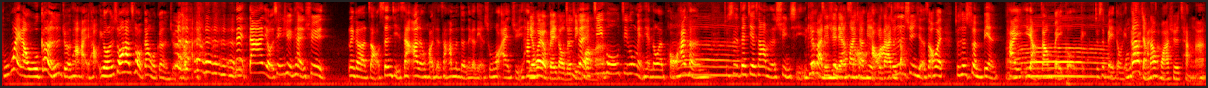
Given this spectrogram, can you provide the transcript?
不会啦，我个人是觉得它还好。有人说它臭，但我个人觉得它还好。那大家有兴趣可以去那个找升级上阿伦滑雪场他们的那个脸书或 IG，他们也会有北斗的近况。对，几乎几乎每天都会 po，他可能。就是在介绍他们的讯息，你可以把链接连放在下面，给大家就是讯息的时候会，就是顺便拍一两张北斗给，就是北斗。我们刚刚讲到滑雪场啊，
